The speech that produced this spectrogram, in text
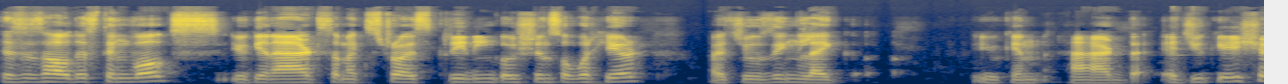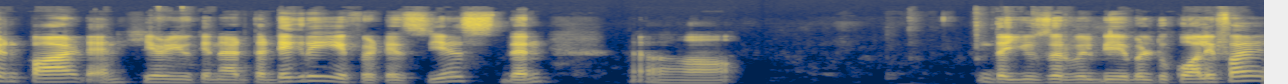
this is how this thing works. You can add some extra screening questions over here by choosing like you can add the education part and here you can add the degree. If it is yes then uh, the user will be able to qualify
